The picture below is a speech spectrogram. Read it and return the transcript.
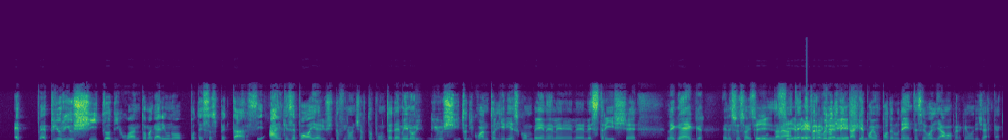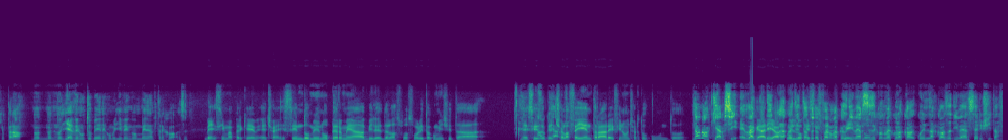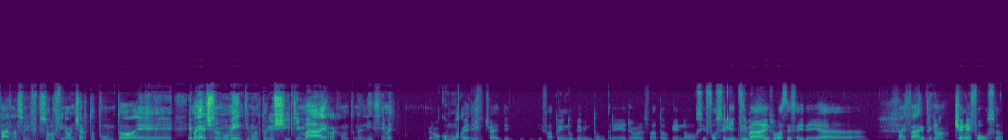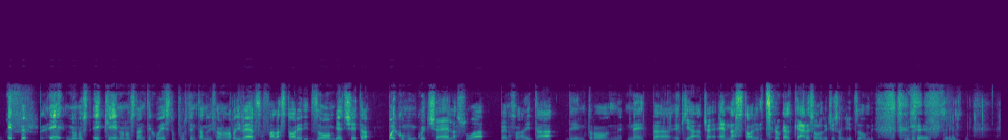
è, più riuscito di quanto magari uno potesse aspettarsi, anche se poi è riuscito fino a un certo punto ed è meno ri- riuscito di quanto gli riescono bene le, le- le strisce, le gag e le sue solite Sì, puttanate. sì, e beh, e per quello diventa riesci- anche poi un po' deludente, se vogliamo, perché uno dice, eh, cacchio, però non, non- non gli è venuto bene come gli vengono bene altre cose. Beh, sì, ma perché, eh, cioè, essendo meno permeabile della sua solita comicità, nel senso No, che chiaro. ce la fai entrare fino a un certo punto. No, no, chiaro, sì, e beh, Magari ha, a ha tentato di fare una cosa diversa, quello. secondo me quella, co- quella cosa diversa è riuscita a farla so- solo fino a un certo punto e, e magari ci sono momenti molto riusciti, ma il racconto nell'insieme... Però comunque di, cioè, di- di fatto è indubbiamente un pregio il fatto che non si fossilizzi mai sulla stessa idea, No, infatti, perché no. ce ne fossero. E, per- e nonost- e che nonostante questo, pur tentando di fare una roba diversa, fa la storia di zombie, eccetera, poi comunque c'è la sua personalità dentro, ne- netta e chiara, cioè è una storia di zero calcare, solo che ci sono gli zombie. Sì, sì, sì.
